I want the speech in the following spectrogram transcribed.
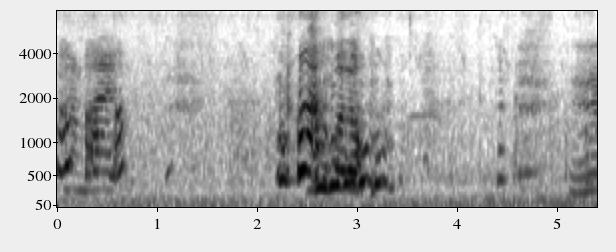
ทำอะไรมาลงอืม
